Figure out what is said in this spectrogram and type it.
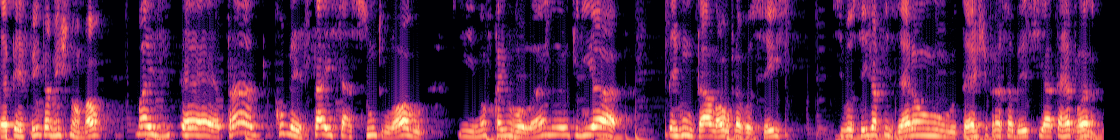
É perfeitamente normal. Mas é, para começar esse assunto logo e não ficar enrolando, eu queria perguntar logo para vocês se vocês já fizeram o teste para saber se a Terra é plana.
